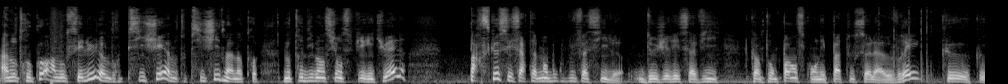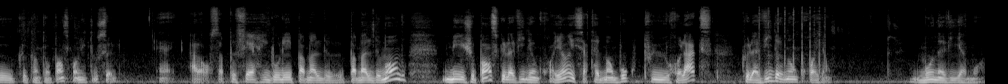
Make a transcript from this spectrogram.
à notre corps, à nos cellules, à notre psyché, à notre psychisme, à notre notre dimension spirituelle, parce que c'est certainement beaucoup plus facile de gérer sa vie quand on pense qu'on n'est pas tout seul à œuvrer que, que, quand on pense qu'on est tout seul. Eh, alors ça peut faire rigoler pas mal de, pas mal de monde, mais je pense que la vie d'un croyant est certainement beaucoup plus relaxe que la vie d'un non-croyant. Mon avis à moi.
